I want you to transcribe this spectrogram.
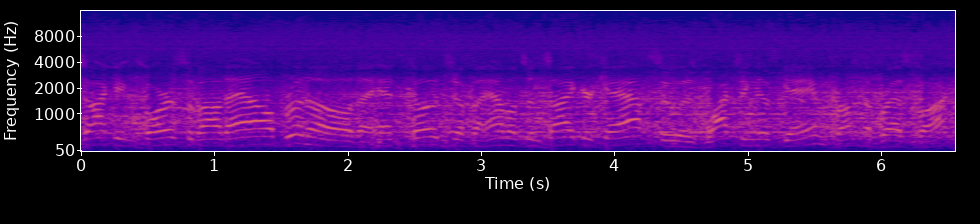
Talking, of course, about Al Bruno, the head coach of the Hamilton Tiger Cats, who is watching this game from the press box.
